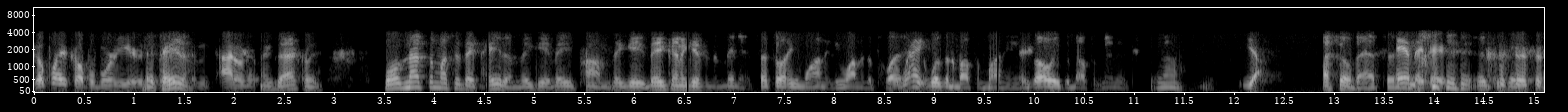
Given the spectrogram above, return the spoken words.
go play a couple more years. Mm-hmm. They paid him. I don't know. Exactly. Well, not so much that they paid him. They gave, they prom, they gave, they're gonna give him the minutes. That's all he wanted. He wanted to play. Right. It wasn't about the money. It was always about the minutes. You know. Yeah. I feel bad for him. And they paid. it's a great thing.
